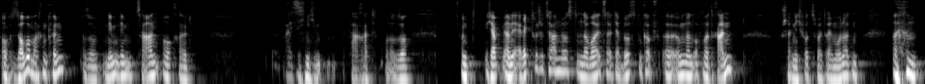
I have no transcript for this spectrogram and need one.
auch sauber machen können. Also neben dem Zahn auch halt weiß ich nicht, Fahrrad oder so. Und ich habe eine elektrische Zahnbürste und da war jetzt halt der Bürstenkopf äh, irgendwann auch mal dran, wahrscheinlich vor zwei, drei Monaten, ähm,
